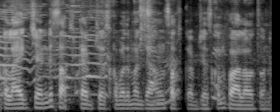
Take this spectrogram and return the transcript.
ఒక లైక్ చేయండి సబ్స్క్రైబ్ చేసుకోకపోతే మన ఛానల్ సబ్స్క్రైబ్ చేసుకొని ఫాలో అవుతుంది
